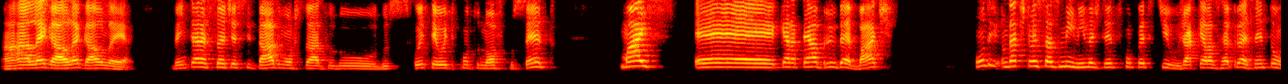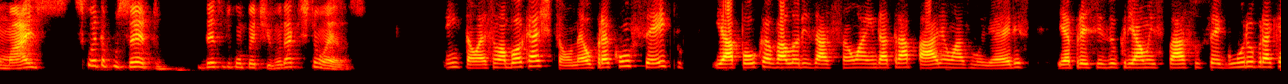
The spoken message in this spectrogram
Ah, legal, legal, Leia. Bem interessante esse dado mostrado do, dos 58,9%, mas é, quero até abrir o debate. Onde, onde é que estão essas meninas dentro do competitivo, já que elas representam mais 50% dentro do competitivo? Onde é que estão elas? Então, essa é uma boa questão, né? O preconceito e a pouca valorização ainda atrapalham as mulheres e é preciso criar um espaço seguro para que,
